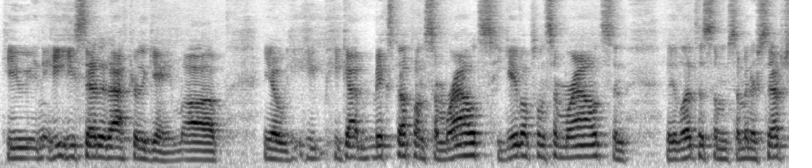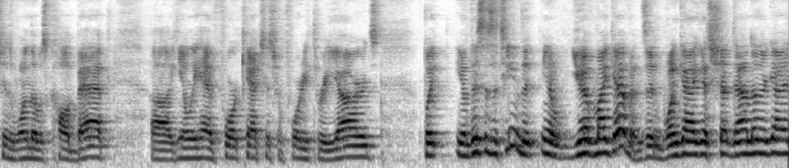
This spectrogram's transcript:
He he, he said it after the game. Uh, you know, he, he got mixed up on some routes. He gave up on some routes, and they led to some some interceptions. One that was called back. Uh, he only had four catches for 43 yards. But you know, this is a team that you know you have Mike Evans, and one guy gets shut down, another guy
